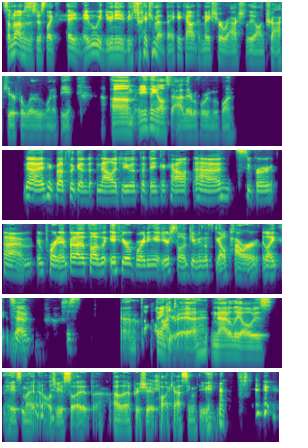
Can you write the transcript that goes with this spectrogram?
sometimes it's just like, hey, maybe we do need to be checking that bank account to make sure we're actually on track here for where we want to be. Um, anything else to add there before we move on? No, I think that's a good analogy with the bank account. Uh, super um, important. But it's also like if you're avoiding it, you're still giving the scale power. Like so, yeah. just yeah. Thank you, Rhea. Natalie always hates my analogies, so I, I appreciate podcasting with you.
